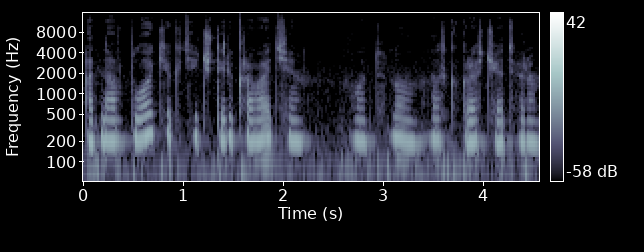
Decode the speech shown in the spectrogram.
одна в блоке, где четыре кровати. Вот, ну, у нас как раз четверо.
